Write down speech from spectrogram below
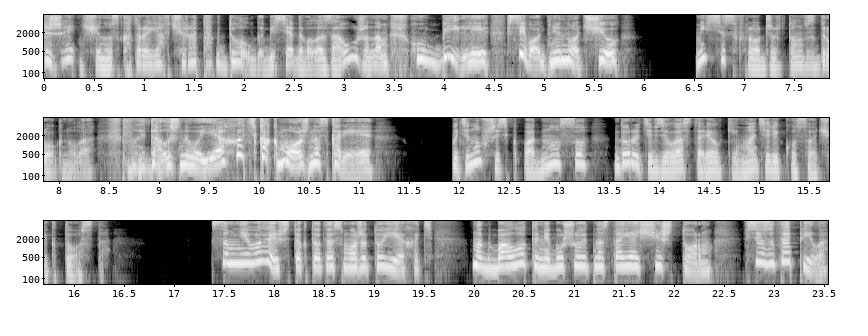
женщину, с которой я вчера так долго беседовала за ужином, убили сегодня ночью!» Миссис Фроджертон вздрогнула. «Мы должны уехать как можно скорее!» Потянувшись к подносу, Дороти взяла с тарелки матери кусочек тоста. «Сомневаюсь, что кто-то сможет уехать. Над болотами бушует настоящий шторм. Все затопило.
